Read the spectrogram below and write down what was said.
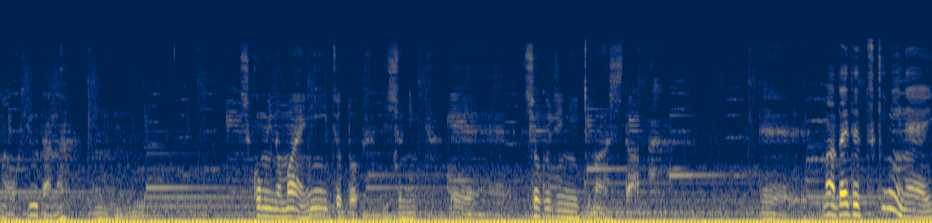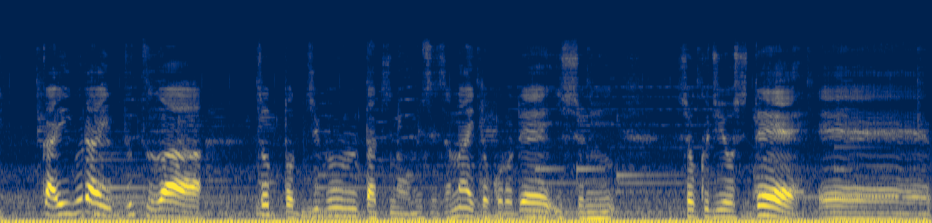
まあお昼だな、うん。仕込みの前にちょっと一緒に、えー、食事に行きました、えー、まあ大体月にね1回ぐらいずつはちょっと自分たちのお店じゃないところで一緒に食事をして、え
